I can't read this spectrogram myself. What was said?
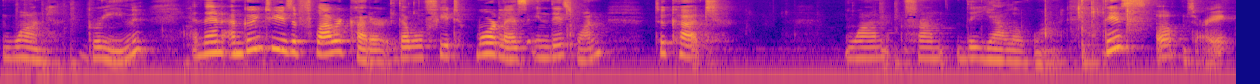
one green and then I'm going to use a flower cutter that will fit more or less in this one to cut one from the yellow one. This, oh, I'm sorry.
